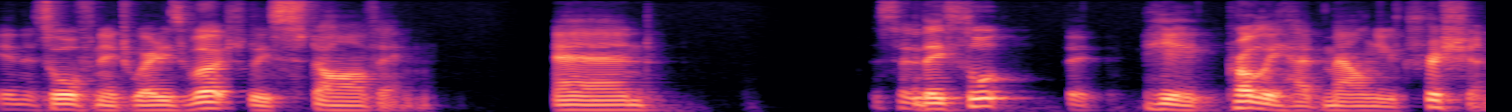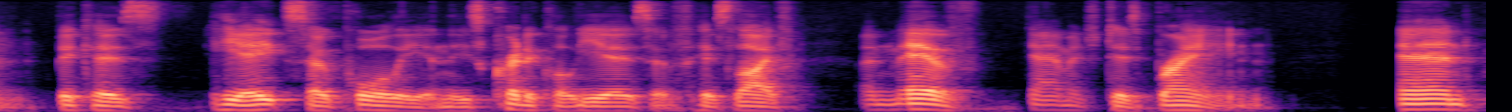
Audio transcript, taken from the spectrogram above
in this orphanage where he's virtually starving, and so they thought that he probably had malnutrition because he ate so poorly in these critical years of his life and may have damaged his brain. And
